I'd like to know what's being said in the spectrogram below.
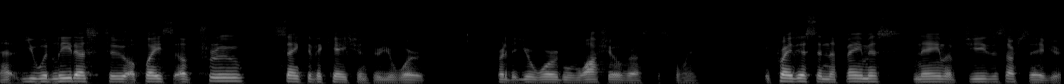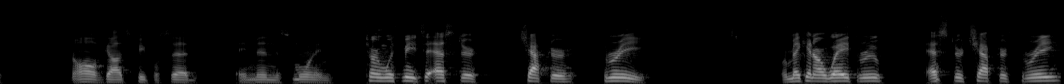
That you would lead us to a place of true sanctification through your word. Pray that your word will wash over us this morning. We pray this in the famous name of Jesus our Savior. And all of God's people said, Amen this morning. Turn with me to Esther chapter 3. We're making our way through Esther chapter 3.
